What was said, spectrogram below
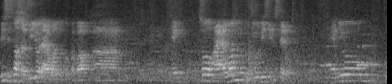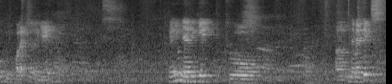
this is not the video that I want to talk about. Um, okay, so I, I want you to do this instead. Can you go to collection again? Can you navigate to uh, kinematics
